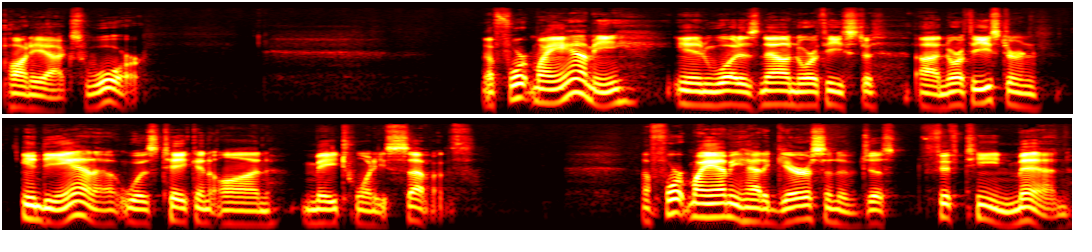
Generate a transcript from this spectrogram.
Pontiac's war. Now, Fort Miami, in what is now northeast, uh, northeastern Indiana, was taken on May 27th. Now, Fort Miami had a garrison of just 15 men,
